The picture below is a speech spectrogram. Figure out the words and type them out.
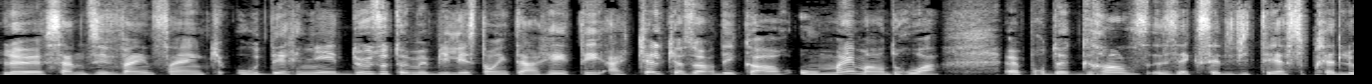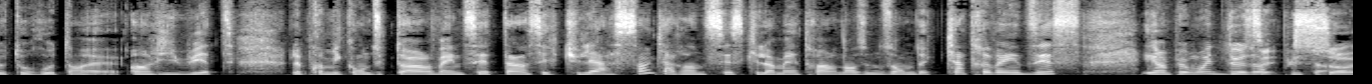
Le samedi 25 août dernier, deux automobilistes ont été arrêtés à quelques heures d'écart au même endroit euh, pour de grands excès de vitesse près de l'autoroute euh, Henri VIII. Le premier conducteur, 27 ans, circulait à 146 km heure dans une zone de 90 et un peu moins de deux heures plus tard. Ça,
